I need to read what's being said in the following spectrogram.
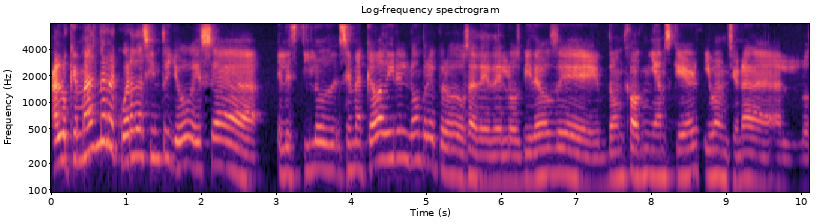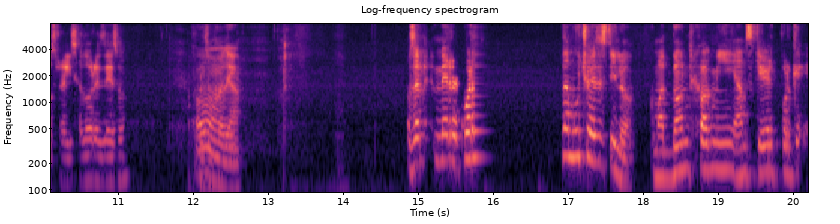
a lo que más me recuerda, siento yo, es a el estilo, de- se me acaba de ir el nombre, pero, o sea, de, de los videos de Don't Hug Me, I'm Scared, iba a mencionar a, a los realizadores de eso. Por eso Oh, acordé. ya. O sea, me- me recuerda mucho a ese estilo, como a Don't Hug Me, I'm Scared, porque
